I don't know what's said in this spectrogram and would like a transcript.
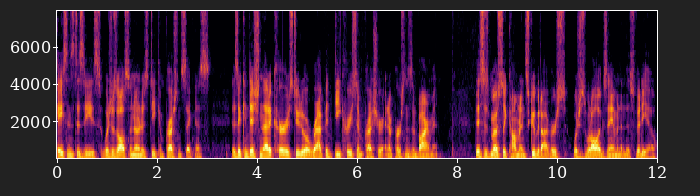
Caisson's disease, which is also known as decompression sickness, is a condition that occurs due to a rapid decrease in pressure in a person's environment. This is mostly common in scuba divers, which is what I'll examine in this video,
